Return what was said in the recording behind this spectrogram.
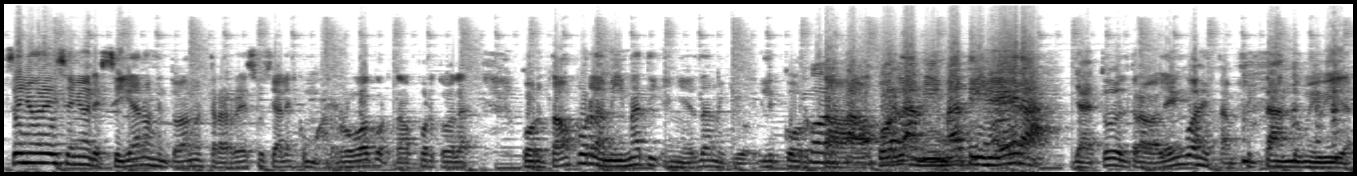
Señoras y señores, síganos en todas nuestras redes sociales como arroba cortados por todas las... Cortados por la misma tijera. Mierda, me equivoco. Cortados, por, la misma tijera. Ya esto del trabalenguas está afectando mi vida.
